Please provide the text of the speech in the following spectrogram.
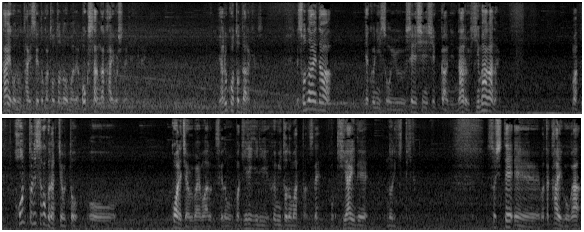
介護の体制とか整うまで奥さんが介護しなきゃいけない。やることだらけです。でその間逆にそういう精神疾患になる暇がない。まあ本当にすごくなっちゃうと壊れちゃう場合もあるんですけども、まあ、ギリギリ踏みとどまったんですね。もう気合で乗り切ってきたそして、えー、また介護が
